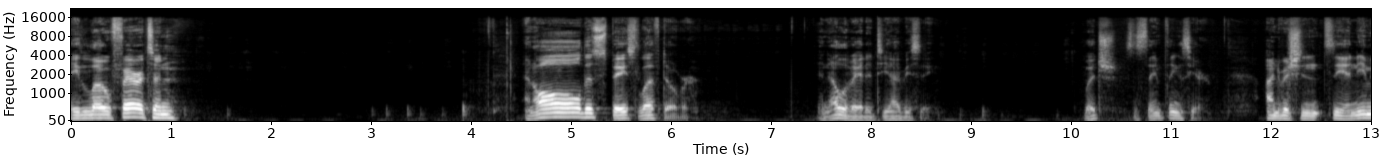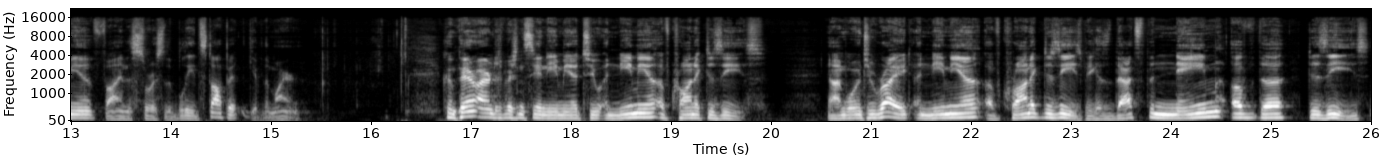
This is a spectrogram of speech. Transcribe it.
a low ferritin, and all this space left over an elevated TIBC, which is the same thing as here. Iron deficiency anemia, find the source of the bleed, stop it, give them iron. Compare iron deficiency anemia to anemia of chronic disease. Now I'm going to write anemia of chronic disease because that's the name of the disease,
